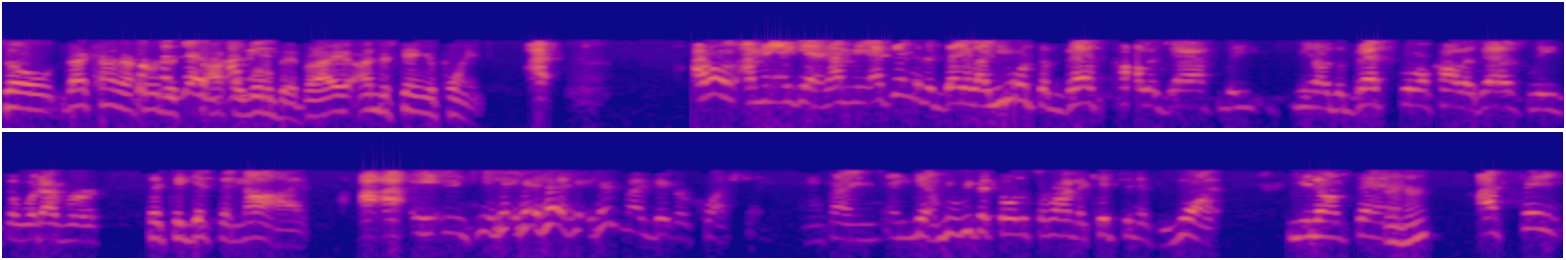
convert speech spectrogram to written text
So that kind of hurt his then, stock I a little bit. But I understand your point. I don't. I mean, again, I mean, at the end of the day, like you want the best college athlete, you know, the best four college athletes or whatever to, to get the nod. I, I, here- here- here's my bigger question. Okay, and again, we, we could throw this around the kitchen if you want. You know what I'm saying? Mhm. I think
